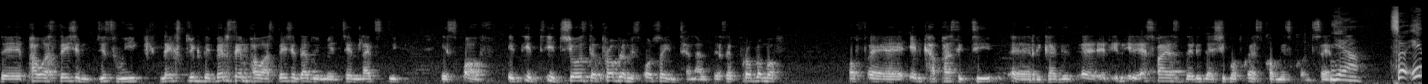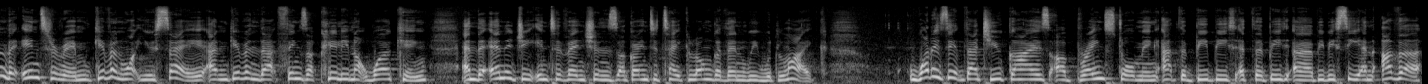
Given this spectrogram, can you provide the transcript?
the power station this week, next week the very same power station that we maintained last week is off. It, it, it shows the problem is also internal. There's a problem of of uh, incapacity uh, regarding uh, as far as the leadership of Eskom is concerned. Yeah. So in the interim, given what you say, and given that things are clearly not working and the energy interventions are going to take longer than we would like, what is it that you guys are brainstorming at the BBC, at the B, uh, BBC and other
